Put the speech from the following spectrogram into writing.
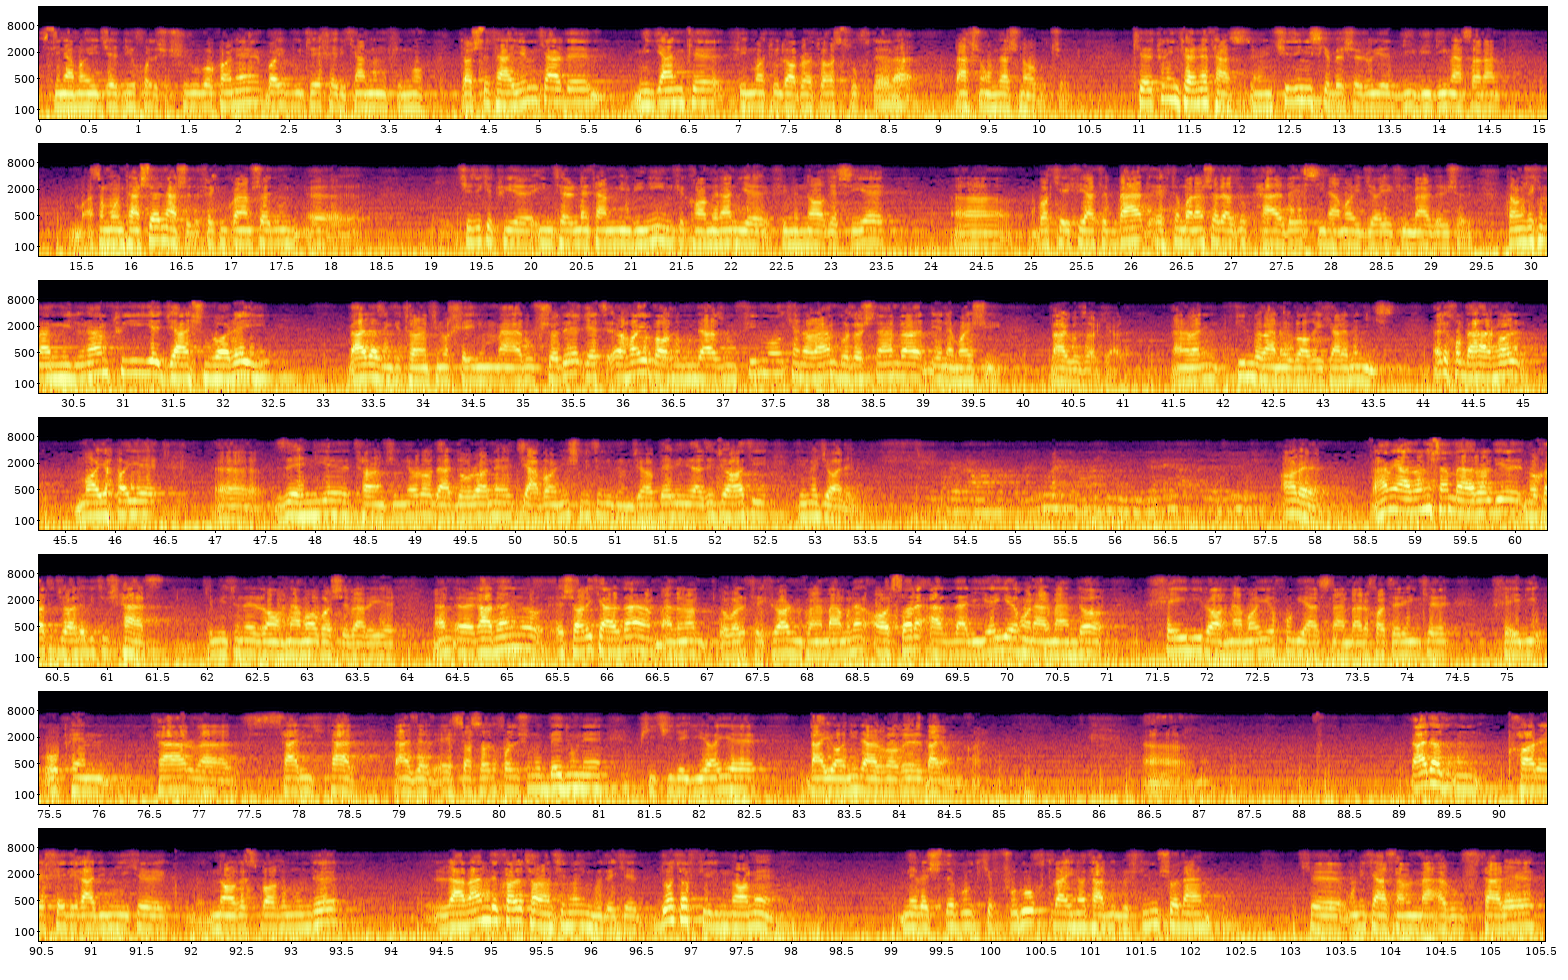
سینمایی جدی خودش رو شروع بکنه با یه بودجه خیلی کمی اون فیلمو داشته تهیه می‌کرده. میگن که فیلم ها تو لابراتوار سوخته و بخش عمدهش نابود شد. که تو اینترنت هست. یعنی چیزی نیست که بشه روی دیویدی مثلا اصلا منتشر نشده. فکر می‌کنم شاید اون چیزی که توی اینترنت هم می‌بینیم که کاملا یه فیلم ناقصیه با کیفیت بد احتمالا شاید از اون پرده سینمایی جایی فیلم برداری شده. تا اونجا که من می‌دونم توی یه جشنواره ای بعد از اینکه تارانتینو خیلی معروف شده قطعه های باقی مونده از اون فیلم رو کنار هم گذاشتن و یه نمایشی برگزار کردن. بنابراین فیلم به معنای واقعی کلمه نیست. ولی خب به هر حال مایه های ذهنی تارانتینو رو در دوران جوانیش می‌تونید اونجا ببینید. از این جهاتی فیلم جالبی. آره. و همین الانش هم به هر حال یه نکات جالبی توش هست. که می‌تونه راهنما باشه برای من. قبلا اینو اشاره کردم الان دوباره تکرار می‌کنم. معمولا آثار اولیه هنرمندا خیلی راهنمای خوبی هستن برای خاطر اینکه خیلی اوپن تر و سریح تر بعضی از احساسات خودشون رو بدون پیچیدگی های بیانی در واقع بیان می‌کنن. بعد از اون کار خیلی قدیمی که ناقص باقی مونده روند کار تارانتینو این بوده که دو تا فیلم نامه نوشته بود که فروخت و اینا تبدیل به فیلم شدن که اونی که از همه معروف تره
